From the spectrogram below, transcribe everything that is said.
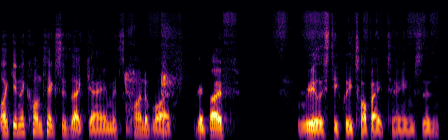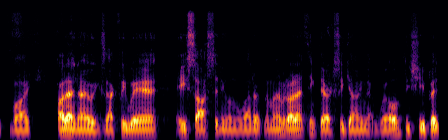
like in the context of that game, it's kind of like they're both realistically top eight teams, and like I don't know exactly where are sitting on the ladder at the moment. I don't think they're actually going that well this year, but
